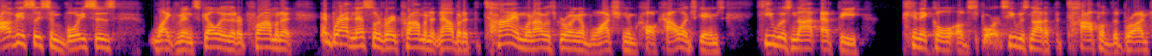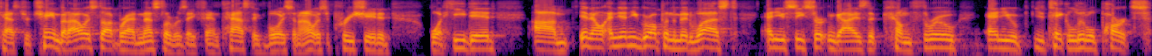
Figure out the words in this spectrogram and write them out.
obviously some voices like Vin Scully that are prominent, and Brad Nessler very prominent now. But at the time when I was growing up watching him call college games, he was not at the pinnacle of sports. He was not at the top of the broadcaster chain, but I always thought Brad Nessler was a fantastic voice, and I always appreciated what he did. Um, you know, and then you grow up in the Midwest, and you see certain guys that come through and you you take little parts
